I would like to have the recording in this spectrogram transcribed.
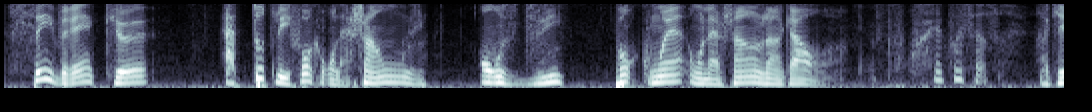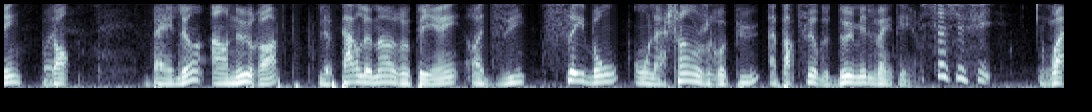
c'est vrai que à toutes les fois qu'on la change, on se dit pourquoi on la change encore? Pourquoi, à quoi ça sert? OK? Bon. Ben là, en Europe, le Parlement européen a dit c'est bon, on la changera plus à partir de 2021. Ça suffit. Ouais.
